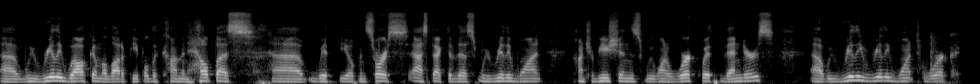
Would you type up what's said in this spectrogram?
uh, we really welcome a lot of people to come and help us uh, with the open source aspect of this. We really want contributions. We want to work with vendors. Uh, we really really want to work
